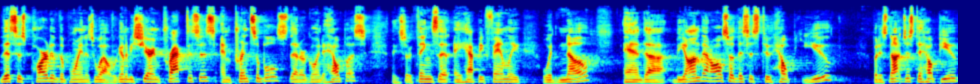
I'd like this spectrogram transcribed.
This is part of the point as well. We're going to be sharing practices and principles that are going to help us. These are things that a happy family would know. And uh, beyond that, also, this is to help you, but it's not just to help you,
